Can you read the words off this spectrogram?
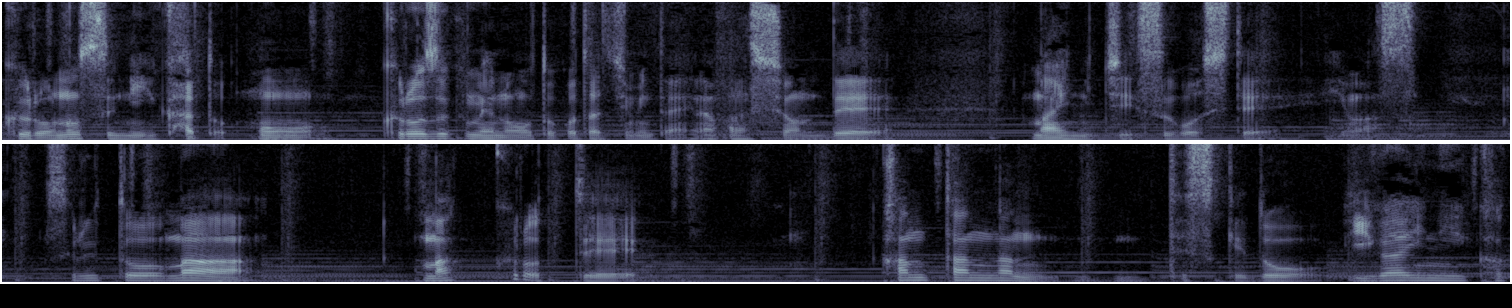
黒のスニーカーともう黒ずくめの男たちみたいなファッションで毎日過ごしています。するとまあ真っ黒って簡単なんですけど意外にかっ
